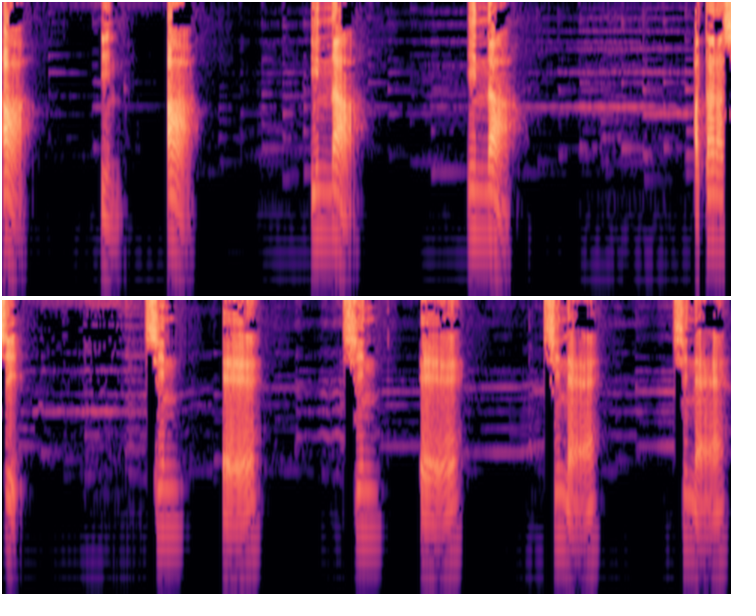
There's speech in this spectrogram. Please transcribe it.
a, in, a, in na, in na, 新しい。新え新え新ね新ね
